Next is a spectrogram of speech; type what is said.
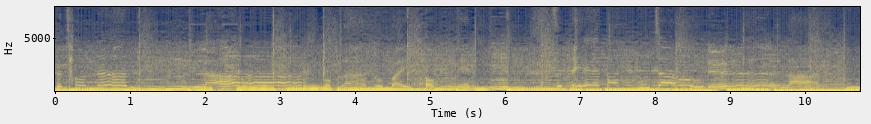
ก็เท่านั้นลาบอกลาเข้าไปคอมเมนต์สเตตัสของเจ้าเด้อลาผู้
